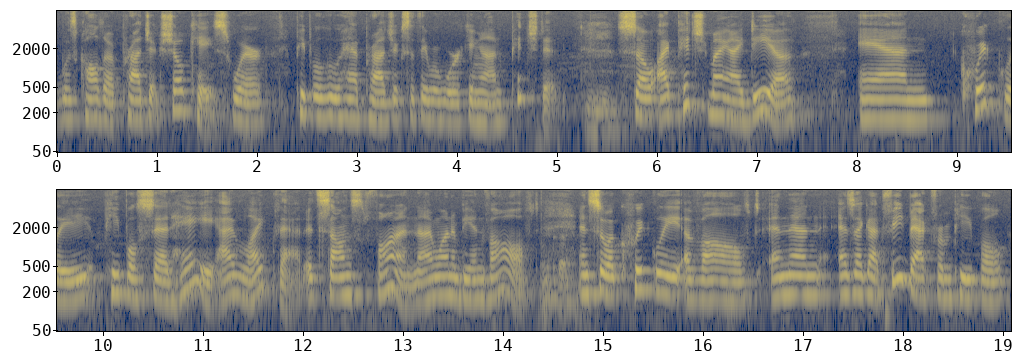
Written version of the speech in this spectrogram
was called a project showcase, where people who had projects that they were working on pitched it. So I pitched my idea, and quickly people said, Hey, I like that. It sounds fun. I want to be involved. And so it quickly evolved. And then as I got feedback from people,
